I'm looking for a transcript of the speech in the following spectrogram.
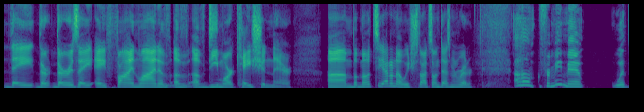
they there there is a, a fine line of, of, of demarcation there. Um, but Motzi, I don't know. What's your thoughts on Desmond Ridder? Um, for me, man, with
